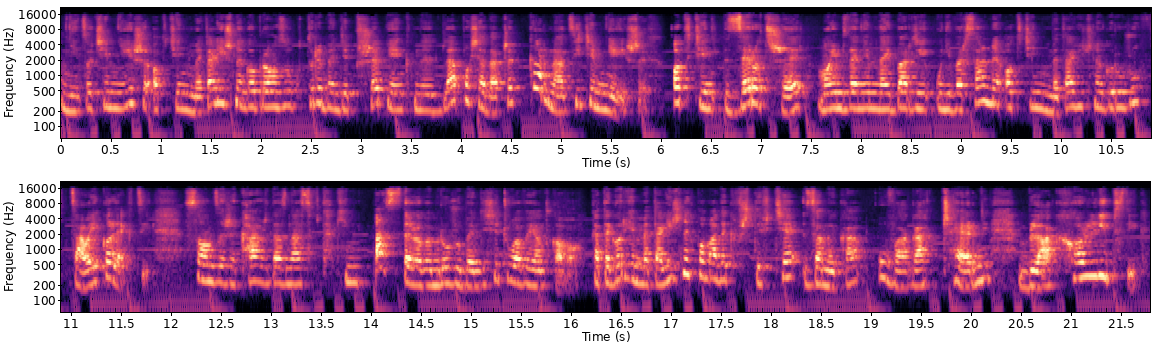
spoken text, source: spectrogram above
nieco ciemniejszy odcień metalicznego brązu, który będzie przepiękny dla posiadaczek karnacji ciemniejszych. Odcień 03 moim zdaniem najbardziej uniwersalny odcień metalicznego różu w całej kolekcji. Sądzę, że każda z nas w takim pastelowym różu będzie się czuła wyjątkowo. Kategorię metalicznych pomadek w sztywcie zamyka, uwaga, czerń Black Hole Lipstick.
